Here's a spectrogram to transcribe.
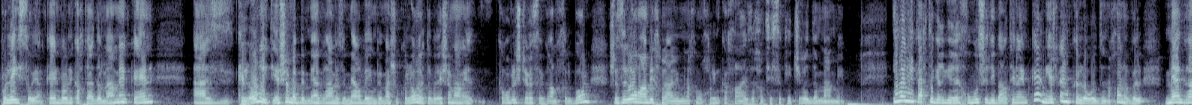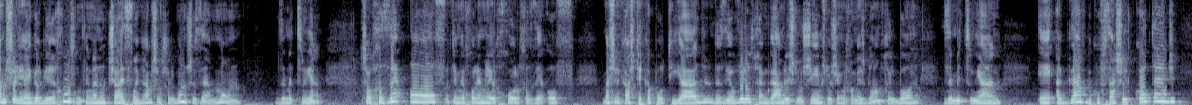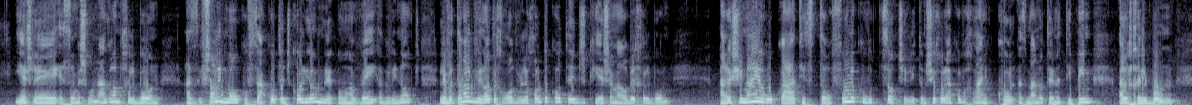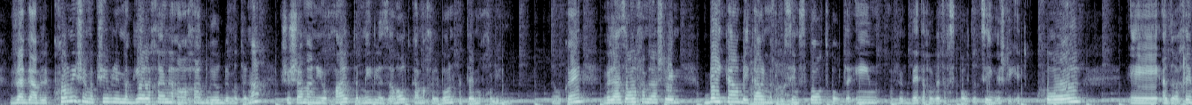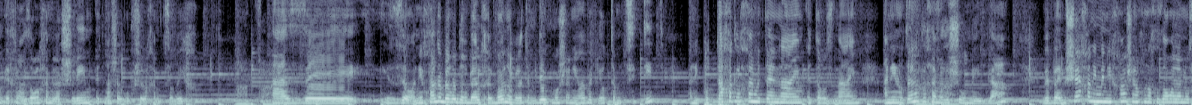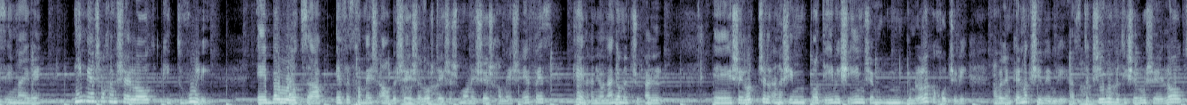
פולי סויה, כן? בואו ניקח את האדממה, כן? אז קלורית, יש שם ב-100 גרם איזה 140 ומשהו קלוריות, אבל יש שם קרוב ל-12 גרם חלבון, שזה לא רע בכלל אם אנחנו אוכלים ככה איזה חצי שקית של אדממה. אם אני אקח את הגרגירי חומוס שדיברתי עליהם, כן, יש להם קלוריות, זה נכון, אבל 100 גרם של גרגירי חומוס נותנים לנו 19 גרם של חלבון, שזה המון, זה מצוין. עכשיו, חזה עוף, אתם יכולים לאכול חזה עוף מה שנקרא שתי כפות יד, וזה יוביל אתכם גם ל-30-35 גרם חלבון, זה מצוין. אה, אגב, בקופסה של קוטג' יש ל-28 גרם חלבון, אז אפשר לגמור קופסה קוטג' כל יום לאוהבי הגבינות, לוותר על גבינות אחרות ולאכול את הקוטג' כי יש שם הרבה חלבון. הרשימה היא ארוכה, תצטרפו לקבוצות שלי, תמשיכו לעקוב אחריי, אני כל הזמן נותנת טיפים על חלבון. ואגב, לכל מי שמקשיב לי, מגיע לכם הערכת בריאות במתנה, ששם אני אוכל תמיד לזהות כמה חלבון אתם אוכלים. אוקיי? ולעזור לכם להשלים. בעיקר, בעיקר אם אתם עושים ספורט, ספורטאים, ובטח ובטח ספורט עצים, יש לי את כל אה, הדרכים איך לעזור לכם להשלים את מה שהגוף שלכם צריך. אז אה, זהו, אני יכולה לדבר עוד הרבה על חלבון, אבל אתם יודעים, כמו שאני אוהבת להיות תמציתית, אני פותחת לכם את העיניים, את האוזניים, אני נותנת לכם איזשהו מידע, ובהמשך אני מניחה שאנחנו נחזור על הנושאים האלה. אם יש לכם שאלות, כתבו לי אה, בוואטסאפ 0546-398-650. כן, אני עונה גם על, שאלות של אנשים פרטיים אישיים שהם גם לא לקוחות שלי, אבל הם כן מקשיבים לי, אז תקשיבו ותשאלו שאלות.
